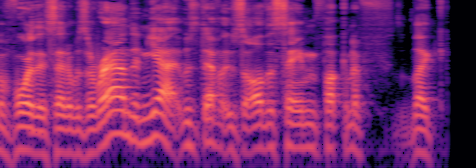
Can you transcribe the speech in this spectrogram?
before they said it was around, and yeah, it was definitely it was all the same fucking uh, like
